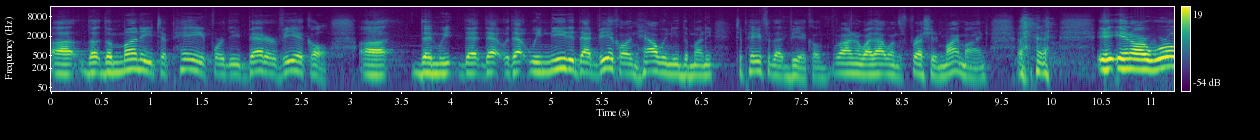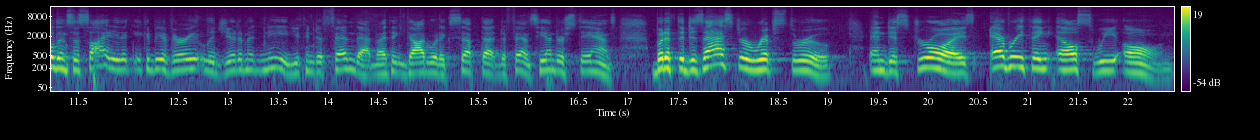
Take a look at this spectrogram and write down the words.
Uh, the, the money to pay for the better vehicle uh, than we, that, that, that we needed that vehicle, and now we need the money to pay for that vehicle. I don't know why that one's fresh in my mind. in our world and society, it could be a very legitimate need. You can defend that, and I think God would accept that defense. He understands. But if the disaster rips through and destroys everything else we own,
